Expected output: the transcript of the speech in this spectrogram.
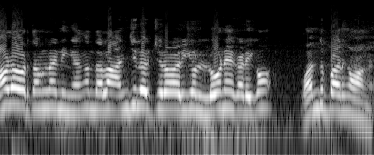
ஆல் ஓவர் தமிழ்நாடு நீங்கள் எங்கே இருந்தாலும் அஞ்சு லட்ச ரூபா வரைக்கும் லோனே கிடைக்கும். வந்து பாருங்கள் வாங்க.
